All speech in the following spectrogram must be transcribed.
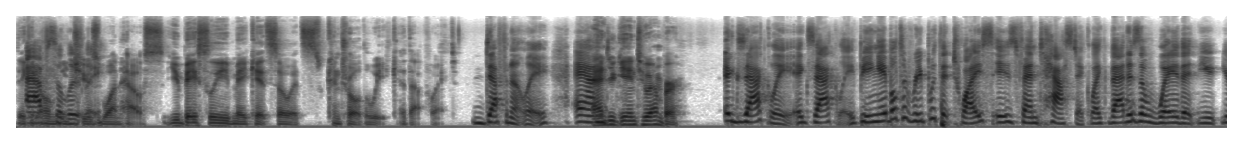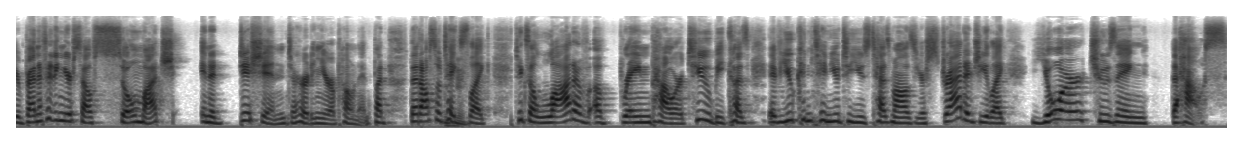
They can Absolutely. only choose one house. You basically make it so it's control of the week at that point. Definitely, and, and you gain two ember. Exactly, exactly. Being able to reap with it twice is fantastic. Like that is a way that you you're benefiting yourself so much in addition to hurting your opponent. But that also takes mm-hmm. like takes a lot of, of brain power too because if you continue to use Tezmal as your strategy like you're choosing the house.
